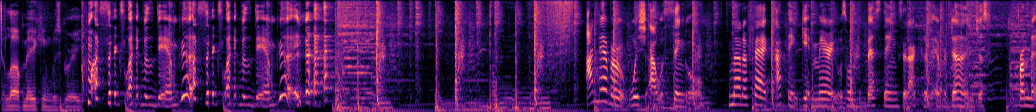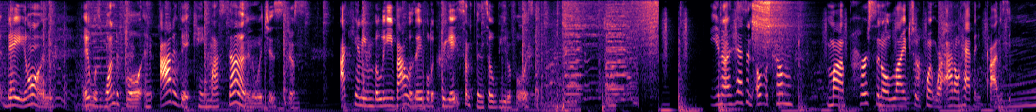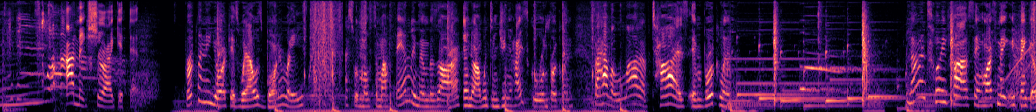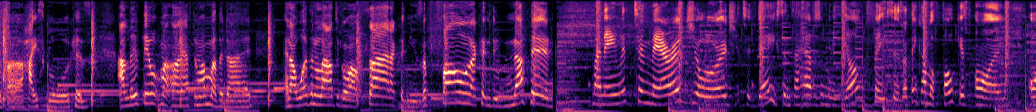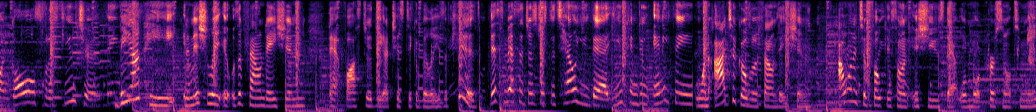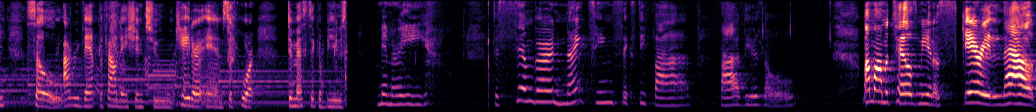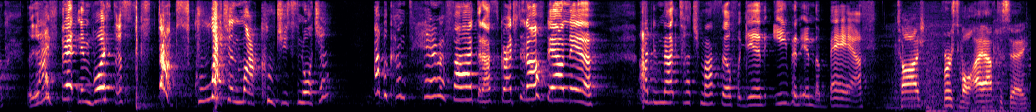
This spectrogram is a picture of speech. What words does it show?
The love making was great. My sex life is damn good. My sex life is damn good. I never wish I was single. Matter of fact, I think getting married was one of the best things that I could have ever done. Just from that day on, it was wonderful, and out of it came my son, which is just, I can't even believe I was able to create something so beautiful. You know, it hasn't overcome my personal life to the point where I don't have any privacy. I make sure I get that. Brooklyn, New York is where I was born and raised. That's where most of my family members are. Know, I went to junior high school in Brooklyn, so I have a lot of ties in Brooklyn. 925 St. Mark's make me think of uh, high school because I lived there with my aunt after my mother died, and I wasn't allowed to go outside. I couldn't use the phone. I couldn't do nothing. My name is Tamara George. Today, since I have so many young faces, I think I'm gonna focus on on goals for the future. VIP, initially it was a foundation that fostered the artistic abilities of kids. This message is just to tell you that you can do anything. When I took over the foundation, I wanted to focus on issues that were more personal to me. So I revamped the foundation to cater and support domestic abuse. Memory. December 1965, five years old. My mama tells me in a scary, loud, life-threatening voice to stop scratching my coochie snorcher. I become terrified that I scratched it off down there. I do not touch myself again, even in the bath. Taj, first of all, I have to say,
